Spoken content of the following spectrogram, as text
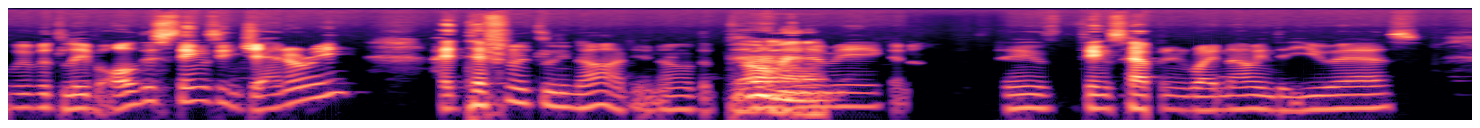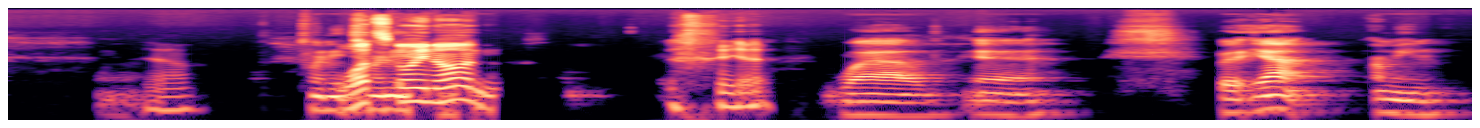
we would live all these things in january? I definitely not you know the No, pandemic and things things happening right now in the us mm. yeah. What's going on? Yeah. Wild. Yeah. But yeah, I mean,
